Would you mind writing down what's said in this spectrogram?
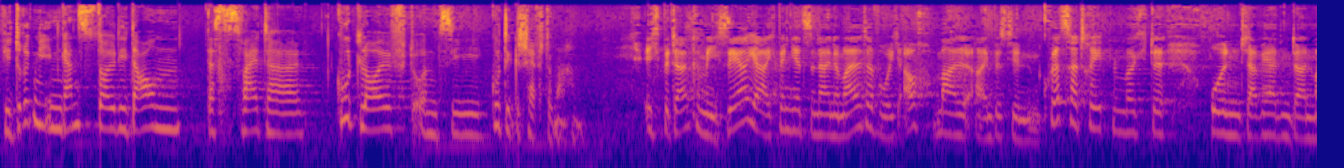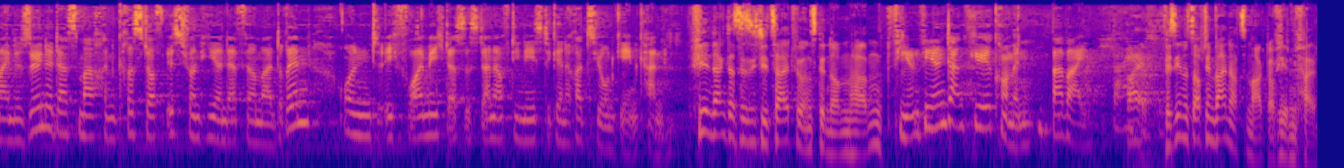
Wir drücken Ihnen ganz doll die Daumen, dass es weiter gut läuft und Sie gute Geschäfte machen. Ich bedanke mich sehr. Ja, ich bin jetzt in einem Alter, wo ich auch mal ein bisschen kürzer treten möchte. Und da werden dann meine Söhne das machen. Christoph ist schon hier in der Firma drin. Und ich freue mich, dass es dann auf die nächste Generation gehen kann. Vielen Dank, dass Sie sich die Zeit für uns genommen haben. Vielen, vielen Dank für Ihr Kommen. Bye, bye. Bye. Wir sehen uns auf dem Weihnachtsmarkt auf jeden Fall.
